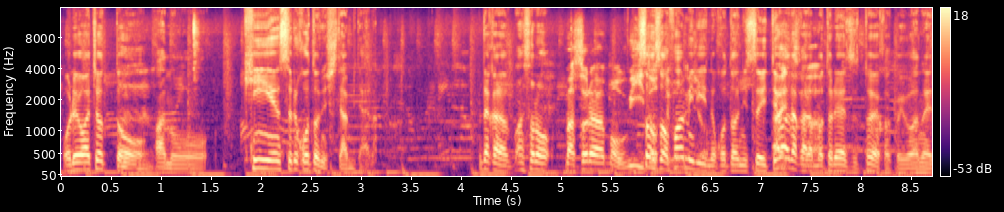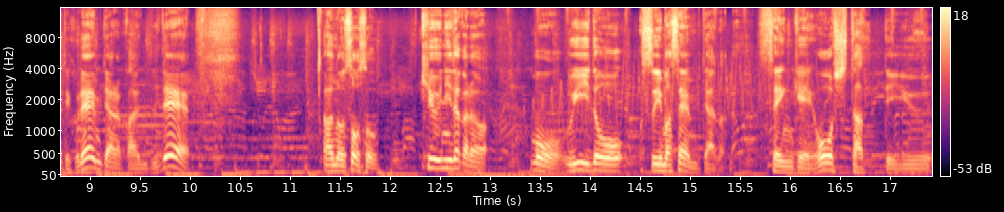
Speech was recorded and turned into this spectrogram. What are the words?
俺はちょっと、うん。あの禁煙することにしたみたいな。だからまあそのまあそれはもうウィードそうそうファミリーのことについてははだからまあとりあえずとやかく言わないでくれみたいな感じであのそうそう急にだからもうウィードを吸いませんみたいな宣言をしたっていう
